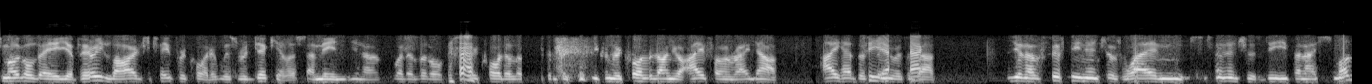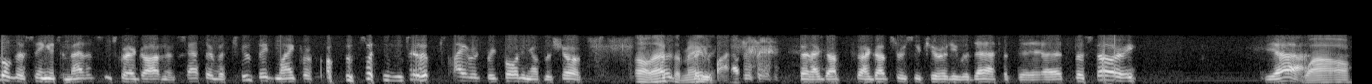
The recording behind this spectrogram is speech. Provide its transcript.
smuggled a, a very large tape recorder. It was ridiculous. I mean, you know, what a little recorder looks. You can record it on your iPhone right now. I had the thing that was about, you know, 15 inches wide and 10 inches deep, and I smuggled this thing into Madison Square Garden and sat there with two big microphones and did a pirate recording of the show. Oh, that's that amazing. but I got I got through security with that. But the, uh, it's the story. Yeah. Wow.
